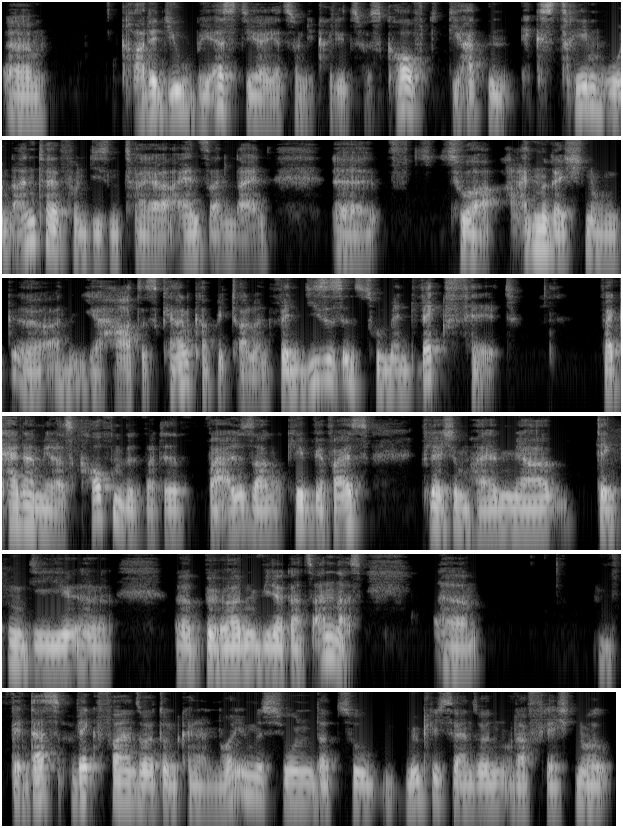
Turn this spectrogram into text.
ähm, gerade die UBS, die ja jetzt noch die Credit Suisse kauft, die hat einen extrem hohen Anteil von diesen Tier 1 Anleihen äh, zur Anrechnung äh, an ihr hartes Kernkapital. Und wenn dieses Instrument wegfällt, weil keiner mehr das kaufen will, weil, weil alle sagen, okay, wer weiß, vielleicht im halben Jahr denken die äh, äh, Behörden wieder ganz anders. Ähm, wenn das wegfallen sollte und keine Neuemissionen dazu möglich sein sollen oder vielleicht nur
